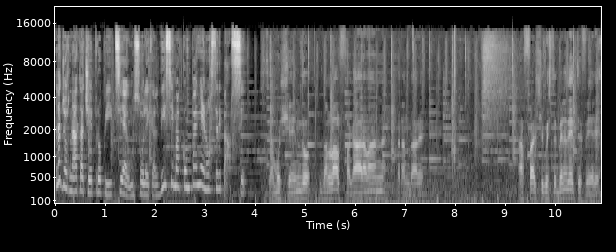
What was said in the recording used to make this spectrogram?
La giornata ci è propizia e un sole caldissimo accompagna i nostri passi. Stiamo uscendo dall'Alfa Caravan per andare a farci queste benedette ferie.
